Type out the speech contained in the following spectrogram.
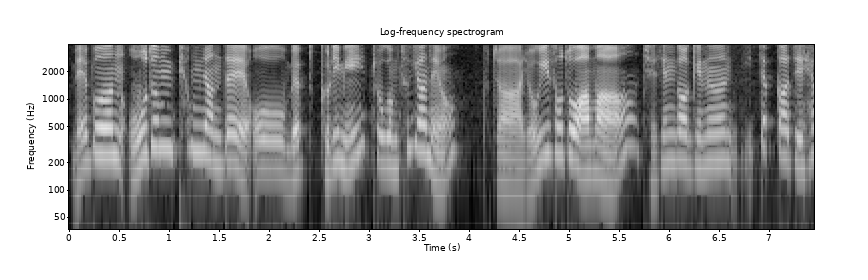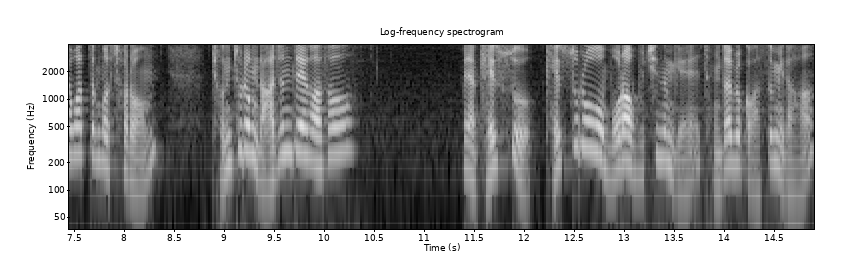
맵은 오든 평년대 오, 맵 그림이 조금 특이하네요. 자 여기서도 아마 제 생각에는 이때까지 해왔던 것처럼 전투력 낮은 데 가서 그냥 개수 개수로 몰아붙이는 게 정답일 것 같습니다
